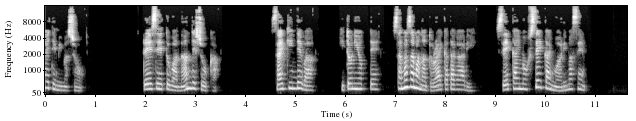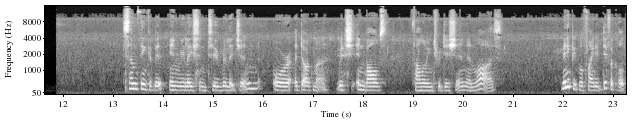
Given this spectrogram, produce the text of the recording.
えてみましょう。霊性とは何でしょうか？最近では人によって様々な捉え方があり、正解も不正解もありません。Some think of it in relation to religion or a dogma, which involves following tradition and laws. Many people find it difficult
